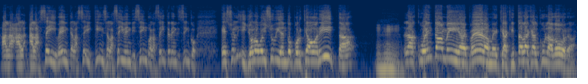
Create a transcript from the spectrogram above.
a, la- a la- a las 6 y 20, a las 6 y 15, a las 6 y 25, a las 6 y 35. Eso, es- y yo lo voy subiendo porque ahorita La cuenta mía, espérame, que aquí está la calculadora.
